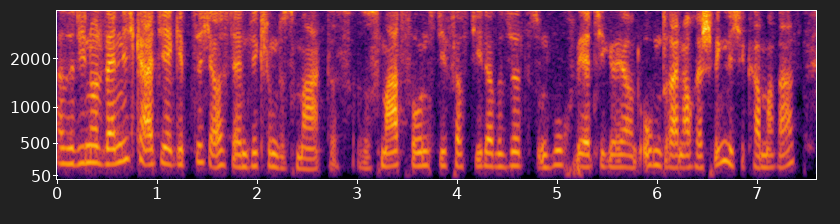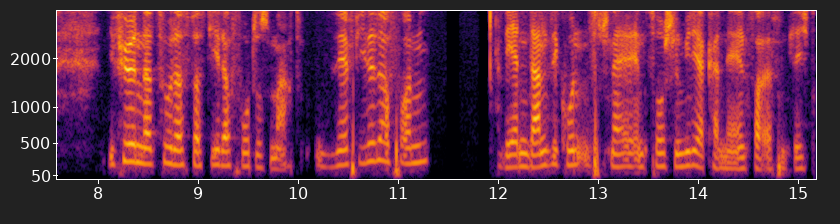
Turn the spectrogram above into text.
Also die Notwendigkeit, die ergibt sich aus der Entwicklung des Marktes. Also Smartphones, die fast jeder besitzt und hochwertige ja, und obendrein auch erschwingliche Kameras, die führen dazu, dass fast jeder Fotos macht. Sehr viele davon werden dann sekundenschnell in Social-Media-Kanälen veröffentlicht,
